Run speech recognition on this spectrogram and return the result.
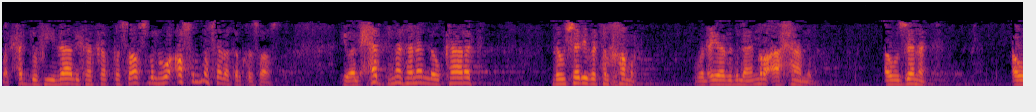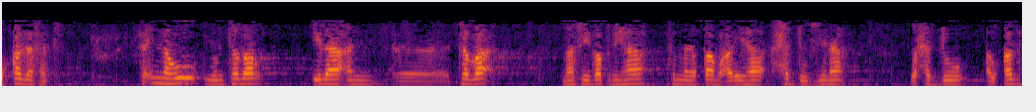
والحد في ذلك كالقصاص بل هو أصل مسألة القصاص. الحد مثلا لو كانت لو شربت الخمر والعياذ بالله امرأة حامل أو زنت أو قذفت فإنه ينتظر إلى أن آه، تضع ما في بطنها ثم يقام عليها حد الزنا وحد القذف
